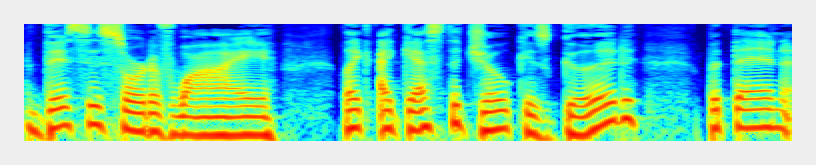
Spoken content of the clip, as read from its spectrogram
this is sort of why, like, I guess the joke is good, but then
